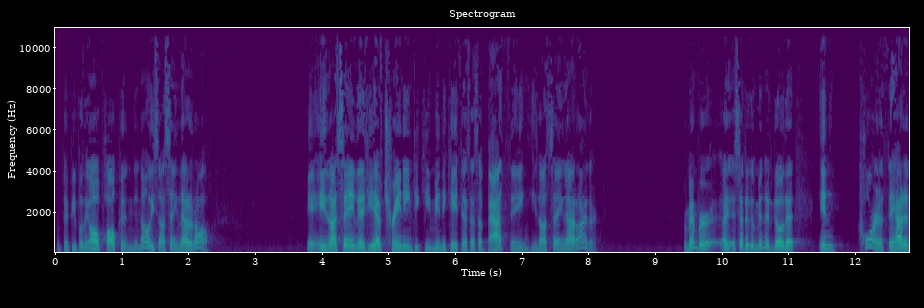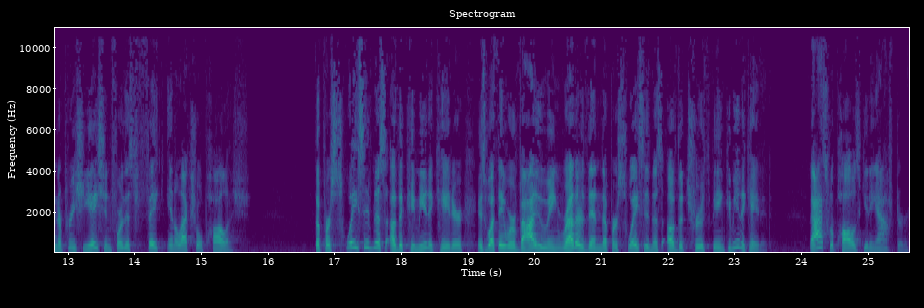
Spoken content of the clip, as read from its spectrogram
Sometimes people think, oh, Paul couldn't. No, he's not saying that at all. He's not saying that if you have training to communicate that that's a bad thing. He's not saying that either. Remember, I said a minute ago that in Corinth they had an appreciation for this fake intellectual polish. The persuasiveness of the communicator is what they were valuing rather than the persuasiveness of the truth being communicated. That's what Paul is getting after.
